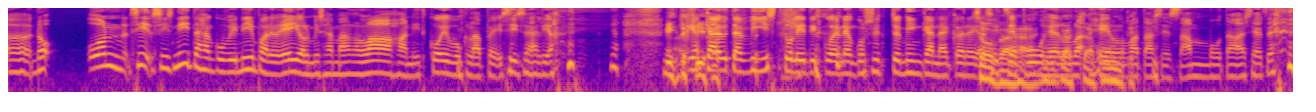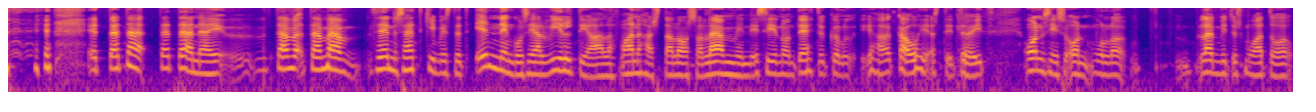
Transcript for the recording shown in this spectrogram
Öö, no on, si, siis niitähän kuvia niin paljon ei ole, missä mä laahan niitä koivuklapeja sisällä ja, ja, Niitäkin ja on. käytän viisi tulitikku ennen kuin syttyy minkä näköinen Se ja sitten se puu niin helva, helvata, se sammuu taas. Ja se, et tätä, tätä näin, tämä, tämä, sen sätkimistä, että ennen kuin siellä Viltialla vanhassa talossa on lämmin, niin siinä on tehty kyllä ihan kauheasti töitä. On siis, on, mulla lämmitysmuoto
